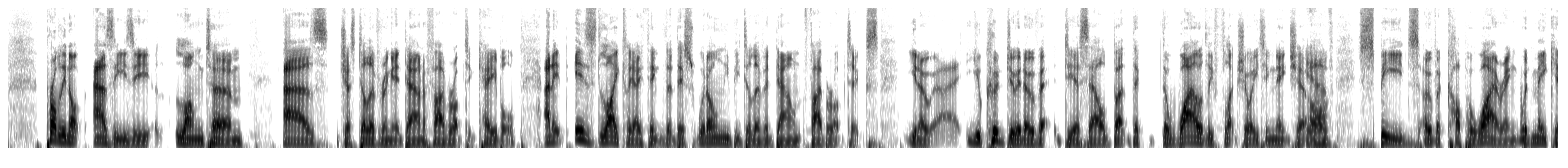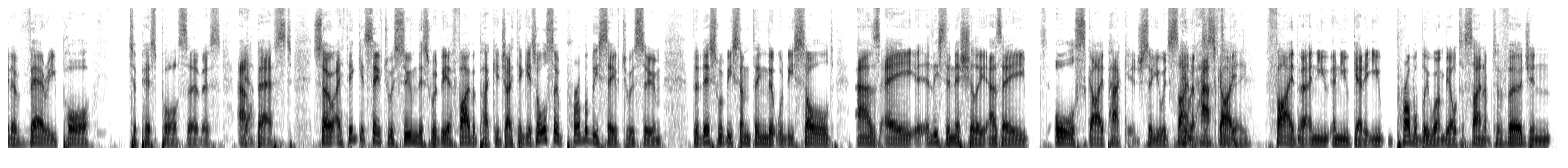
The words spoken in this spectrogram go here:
probably not as easy long term as just delivering it down a fiber optic cable. And it is likely, I think, that this would only be delivered down fiber optics. You know, uh, you could do it over DSL, but the the wildly fluctuating nature yeah. of speeds over copper wiring would make it a very poor to piss poor service at yeah. best. So I think it's safe to assume this would be a fiber package. I think it's also probably safe to assume that this would be something that would be sold as a, at least initially, as a all Sky package. So you would sign up to Sky fiber and you and you get it. You probably won't be able to sign up to Virgin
